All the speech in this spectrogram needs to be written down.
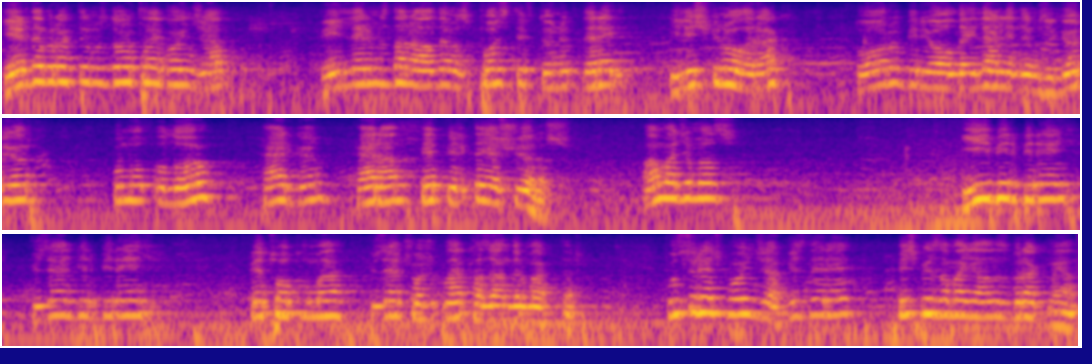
Geride bıraktığımız 4 ay boyunca velilerimizden aldığımız pozitif dönütlere ilişkin olarak doğru bir yolda ilerlediğimizi görüyor. Bu mutluluğu her gün, her an hep birlikte yaşıyoruz. Amacımız iyi bir birey, güzel bir birey ve topluma güzel çocuklar kazandırmaktır. Bu süreç boyunca bizleri hiçbir zaman yalnız bırakmayan,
